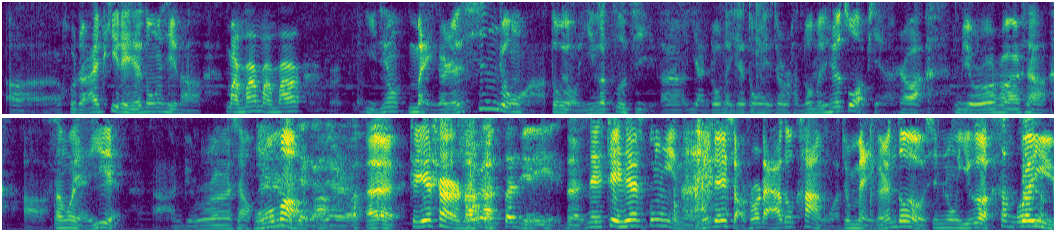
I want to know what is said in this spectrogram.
呃，或者 IP 这些东西呢，慢慢慢慢，已经每个人心中啊，都有一个自己的眼中的一些东西，就是很多文学作品，是吧？你比如说像啊《三国演义》。啊，你比如说像《红楼梦》哎，这些事儿呢，三结义，对，那这些东西呢，其实这些小说大家都看过，就每个人都有心中一个关羽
